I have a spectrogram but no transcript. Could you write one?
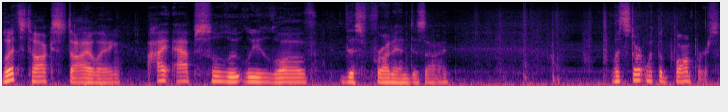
Let's talk styling. I absolutely love this front end design. Let's start with the bumpers.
